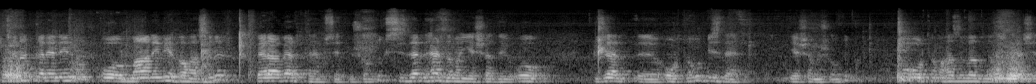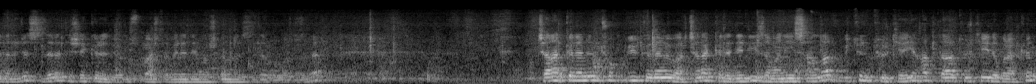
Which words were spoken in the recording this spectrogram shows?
Çanakkale'nin o manevi havasını beraber teneffüs etmiş olduk. Sizlerin her zaman yaşadığı o güzel e, ortamı biz de yaşamış olduk. Bu ortamı hazırladığınız için her şeyden önce sizlere teşekkür ediyoruz. Başta belediye başkanı ve sizler olmak üzere. Çanakkale'nin çok büyük önemi var. Çanakkale dediği zaman insanlar bütün Türkiye'yi hatta Türkiye'yi de bırakın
